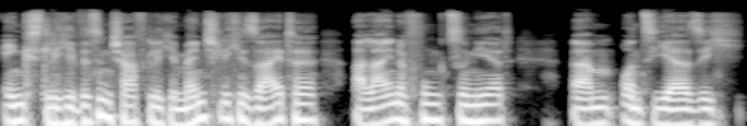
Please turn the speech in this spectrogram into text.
ängstliche wissenschaftliche menschliche Seite alleine funktioniert ähm, und sie ja sich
